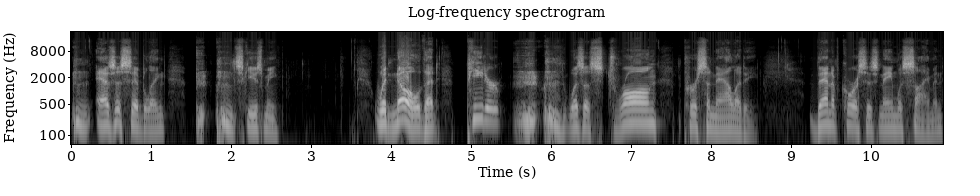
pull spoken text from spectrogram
as a sibling, excuse me, would know that Peter was a strong personality. Then, of course, his name was Simon.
